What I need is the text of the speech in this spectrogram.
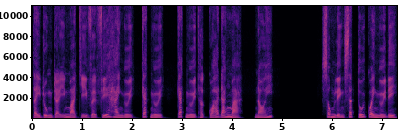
tay run rẩy mà chỉ về phía hai người, các người, các người thật quá đáng mà, nói. Xong liền xách túi quay người đi,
